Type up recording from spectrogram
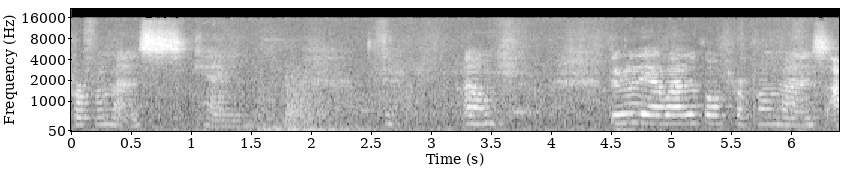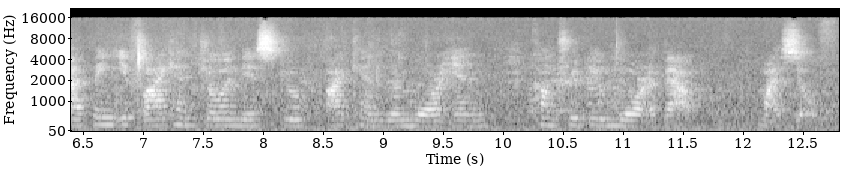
performance can um, through their wonderful performance I think if I can join this group I can learn more and contribute more about myself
